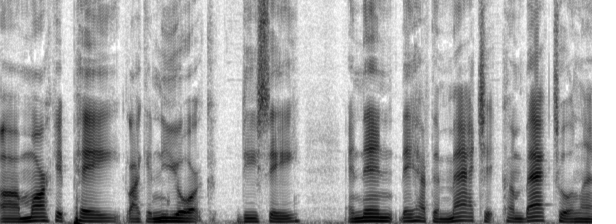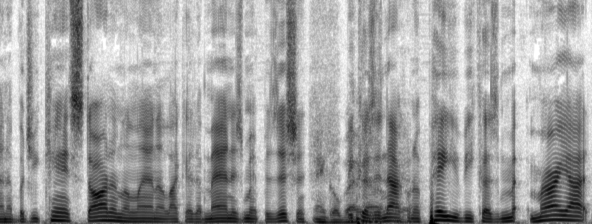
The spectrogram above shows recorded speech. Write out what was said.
uh, market pay like in New York, D.C., and then they have to match it, come back to Atlanta. But you can't start in Atlanta like at a management position And go back because out, they're not yeah. going to pay you because Marriott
